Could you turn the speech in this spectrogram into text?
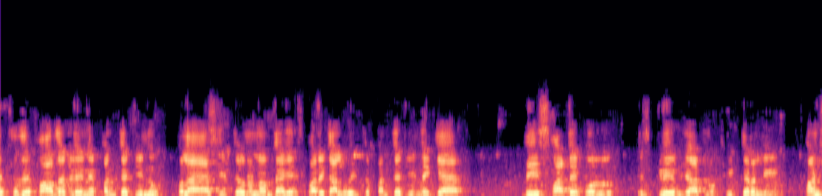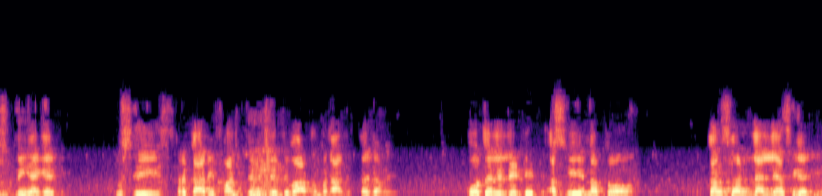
ਇੱਥੇ ਦੇ ਫਾਦਰ ਜਿਹੜੇ ਨੇ ਪੰਕਜ ਜੀ ਨੂੰ ਬੁਲਾਇਆ ਸੀ ਤੇ ਉਹਨਾਂ ਨਾਲ ਬਹਿ ਬਾਰੇ ਗੱਲ ਹੋਈ ਤੇ ਪੰਕਜ ਜੀ ਨੇ ਕਿਹਾ ਵੀ ਸਾਡੇ ਕੋਲ ਇਸ ਗ੍ਰੇਵਯਾਰਡ ਨੂੰ ਠੀਕ ਕਰਨ ਲਈ ਫੰਡਸ ਨਹੀਂ ਹੈਗੇ ਜੀ। ਤੁਸੀਂ ਸਰਕਾਰੀ ਫੰਡ ਦੇ ਵਿੱਚ ਇਹ ਦੀਵਾਰ ਨੂੰ ਬਣਾ ਦਿੱਤਾ ਜਾਵੇ। ਉਹਦੇ ਰਿਲੇਟਡ ਅਸੀਂ ਇਹਨਾਂ ਤੋਂ ਕੰਸਰਟ ਲੈ ਲਿਆ ਸੀਗਾ ਜੀ।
